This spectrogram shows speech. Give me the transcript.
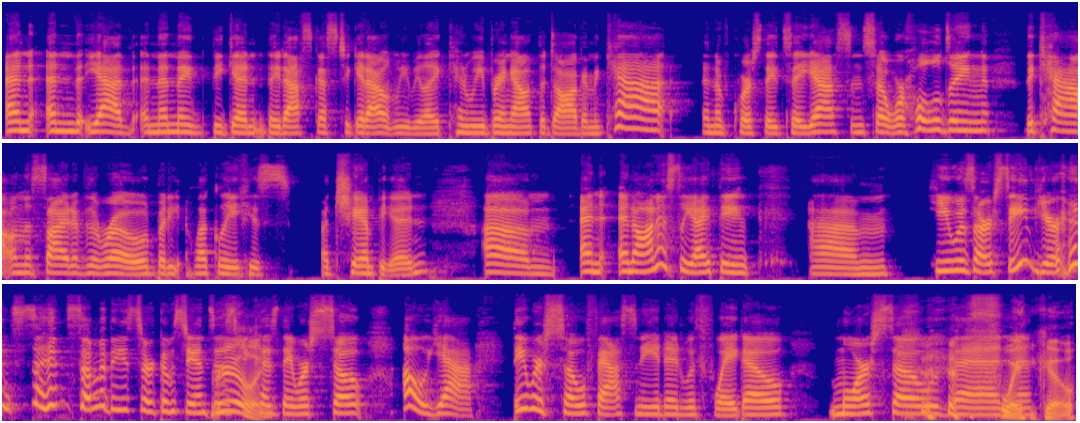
and and yeah and then they'd begin they'd ask us to get out and we'd be like can we bring out the dog and the cat? And of course they'd say yes. And so we're holding the cat on the side of the road but he, luckily he's a champion. Um and and honestly i think um he was our savior in, some of these circumstances Really? because they were so oh yeah they were so fascinated with fuego more so than Fuego.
